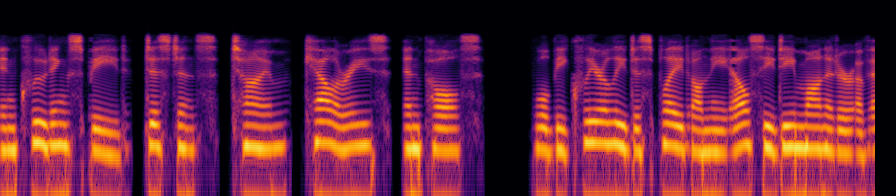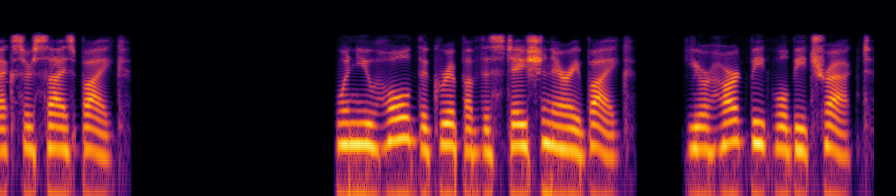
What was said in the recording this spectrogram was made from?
including speed, distance, time, calories, and pulse, will be clearly displayed on the LCD monitor of exercise bike. When you hold the grip of the stationary bike, your heartbeat will be tracked,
